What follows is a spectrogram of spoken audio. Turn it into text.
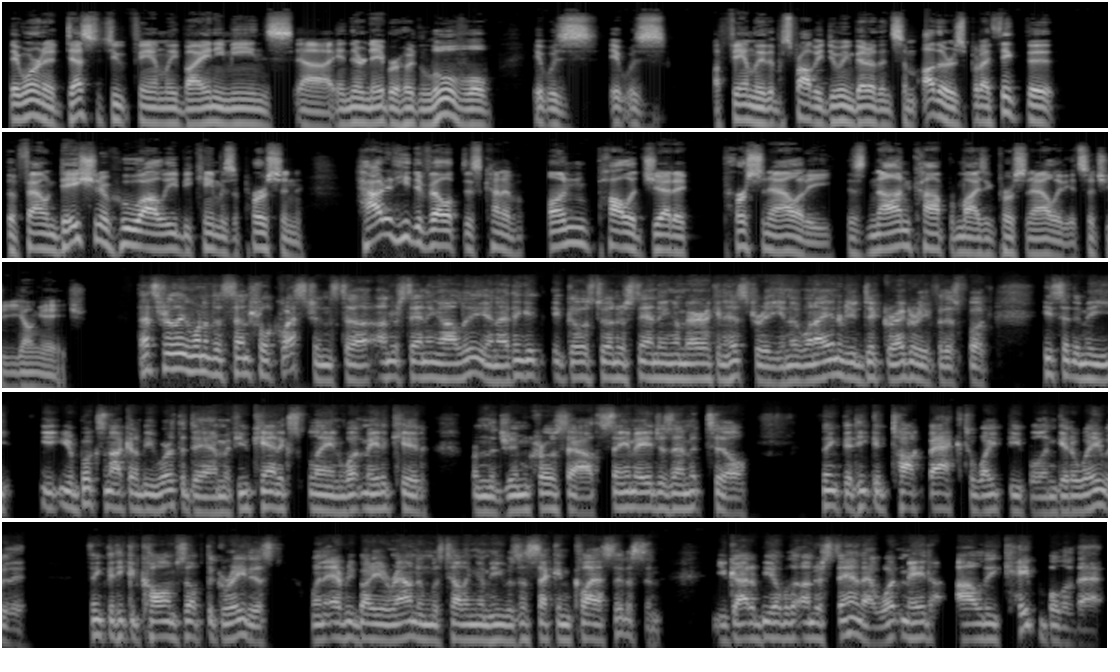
they weren't a destitute family by any means uh, in their neighborhood in Louisville. It was it was a family that was probably doing better than some others. But I think the the foundation of who Ali became as a person. How did he develop this kind of unapologetic personality, this non-compromising personality at such a young age? That's really one of the central questions to understanding Ali. And I think it, it goes to understanding American history. You know, when I interviewed Dick Gregory for this book, he said to me, your book's not going to be worth a damn if you can't explain what made a kid from the Jim Crow South, same age as Emmett Till, think that he could talk back to white people and get away with it. Think that he could call himself the greatest when everybody around him was telling him he was a second class citizen. You got to be able to understand that. What made Ali capable of that?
